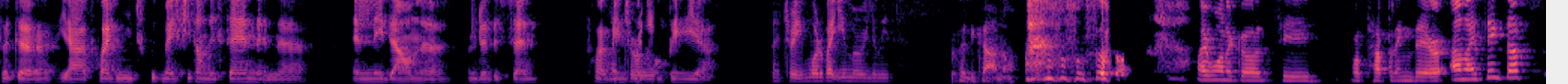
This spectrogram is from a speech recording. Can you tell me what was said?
but uh, yeah, I probably need to put my feet on the sand and uh, and lay down uh, under the sun. Probably A in Saint dream. Tropez. Yeah. A dream. What about you, Marie Louise? Pellicano. so I want to go and see what's happening there. And I think that's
